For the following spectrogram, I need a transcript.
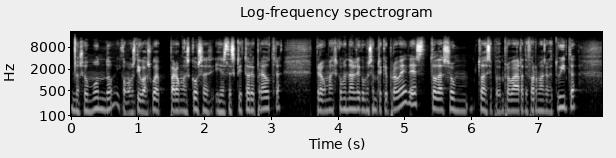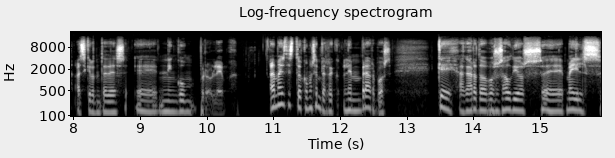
no seu mundo, e como os digo, as web para unhas cousas e as de escritorio para outra, pero o máis recomendable, como sempre, que provedes, todas son todas se poden probar de forma gratuita, así que non tedes eh, ningún problema. Ademais disto, como sempre, lembrarvos que agardo vosos audios, eh, mails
